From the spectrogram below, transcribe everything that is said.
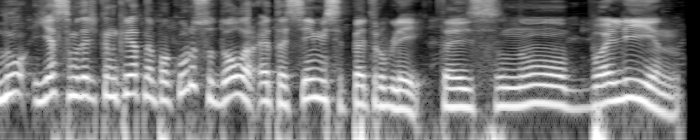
Ну, если смотреть конкретно по курсу, доллар это 75 рублей. То есть, ну, блин,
